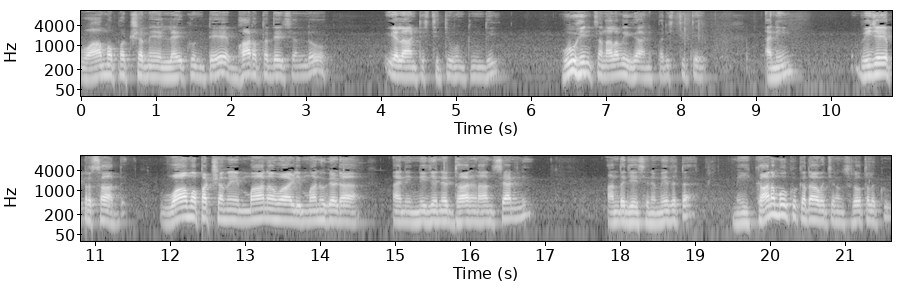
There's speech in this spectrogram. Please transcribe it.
వామపక్షమే లేకుంటే భారతదేశంలో ఎలాంటి స్థితి ఉంటుంది? ఊహించనలవి కాని పరిస్థితి అని విజయప్రసాద్ వామపక్షమే మానవాళి మనుగడ అని నిజ నిర్ధారణ అంశాన్ని అందజేసిన మీదట మీ కానమోకు కథ వచ్చిన శ్రోతలకు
